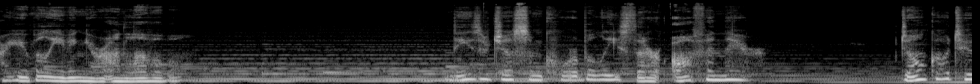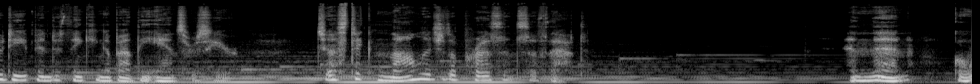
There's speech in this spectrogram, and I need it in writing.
Are you believing you're unlovable? These are just some core beliefs that are often there. Don't go too deep into thinking about the answers here. Just acknowledge the presence of that. And then go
